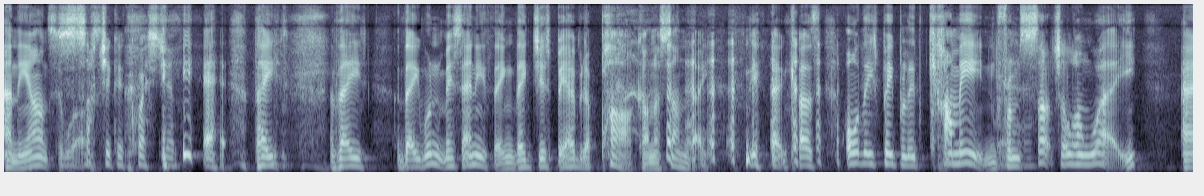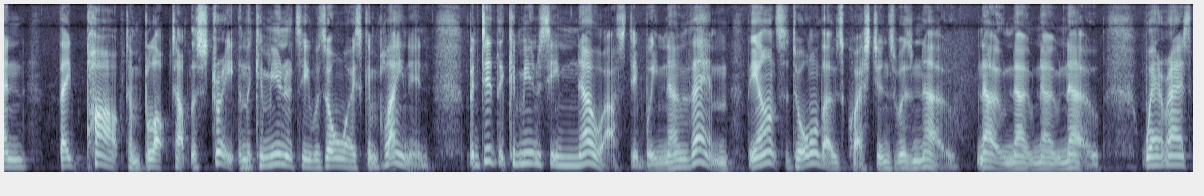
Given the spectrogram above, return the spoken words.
And the answer was, Such a good question. yeah, they they they wouldn't miss anything. They'd just be able to park on a Sunday because all these people had come in from such a long way and they'd parked and blocked up the street and the community was always complaining. But did the community know us? Did we know them? The answer to all those questions was no, no, no, no, no. Whereas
